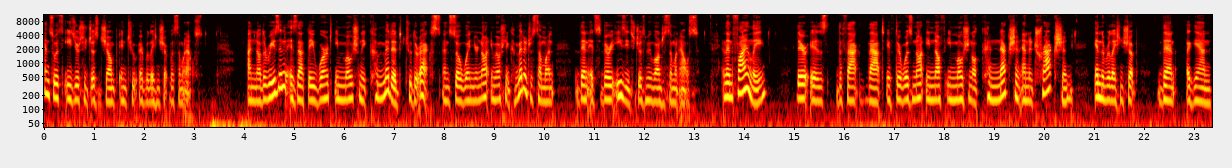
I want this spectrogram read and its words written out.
and so it's easier to just jump into a relationship with someone else. Another reason is that they weren't emotionally committed to their ex. And so when you're not emotionally committed to someone, then it's very easy to just move on to someone else. And then finally, there is the fact that if there was not enough emotional connection and attraction in the relationship, then again,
